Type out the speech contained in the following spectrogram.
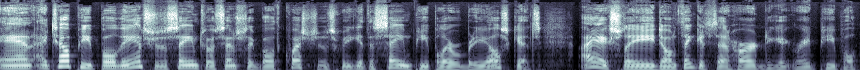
And I tell people the answer is the same to essentially both questions. We get the same people everybody else gets. I actually don't think it's that hard to get great people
